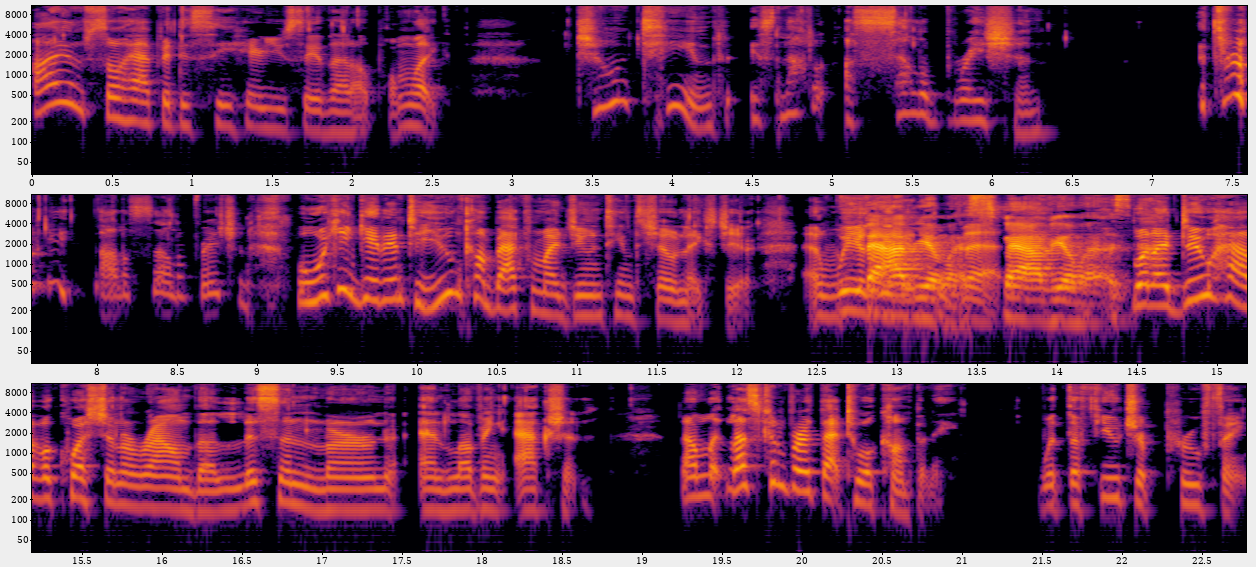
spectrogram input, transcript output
I am so happy to see hear you say that up. I'm like, Juneteenth is not a celebration. It's really not a celebration. But we can get into. You can come back for my Juneteenth show next year, and we're fabulous, fabulous. But I do have a question around the listen, learn, and loving action. Now let's convert that to a company with the future proofing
